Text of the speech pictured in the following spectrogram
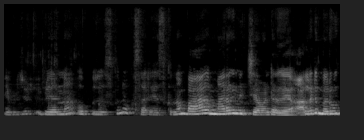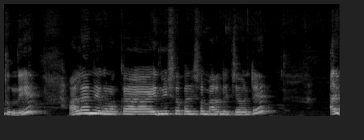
ఇప్పుడు చూడు ఇప్పుడు ఏమన్నా ఉప్పు చూసుకుని ఒకసారి వేసుకుందాం. బాగా మరగనిచ్చామంటే అది ఆల్రెడీ మరుగుతుంది. అలానే కానీ ఒక ఐదు నిమిషాలు పది నిమిషాలు మరగనిచ్చామంటే అది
